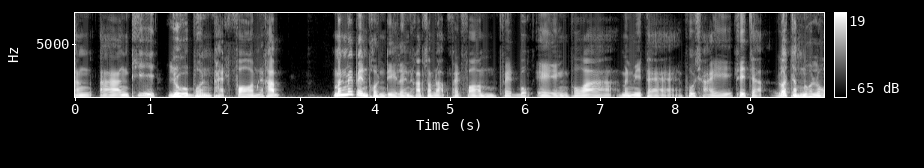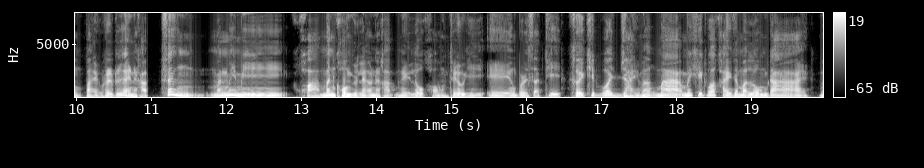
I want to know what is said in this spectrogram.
ต่างๆ ที่อยู่บนแพลตฟอร์มนะครับ มันไม่เป็นผลดีเลยนะครับสำหรับแพลตฟอร์ม Facebook เอง เพราะว่ามันมีแต่ผู้ใช้ที่จะลดจำนวนลงไปเรื่อยๆนะครับ ซึ่งมันไม่มีความมั่นคงอยู่แล้วนะครับ ในโลกของเทคโนโลยีเอง บริษัทที่เคยคิดว่าใหญ่มากๆ ไม่คิดว่าใครจะมาล้มได้ โน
